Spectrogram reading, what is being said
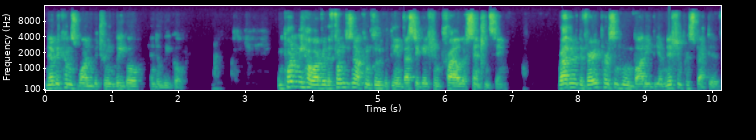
now becomes one between legal and illegal. Importantly, however, the film does not conclude with the investigation, trial, or sentencing. Rather, the very person who embodied the omniscient perspective,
